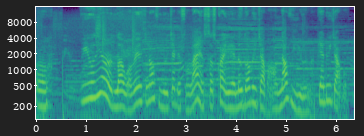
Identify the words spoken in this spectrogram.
ဟိုဗီဒီယိုလေးတော့လောက်ပါပဲကျွန်တော်ဗီဒီယိုကြိုက်တယ်ဆို like and subscribe ရေးလုပ်တော့ပေးကြပါအောင်နောက်ဗီဒီယိုမှာပြန်တွေ့ကြပါ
